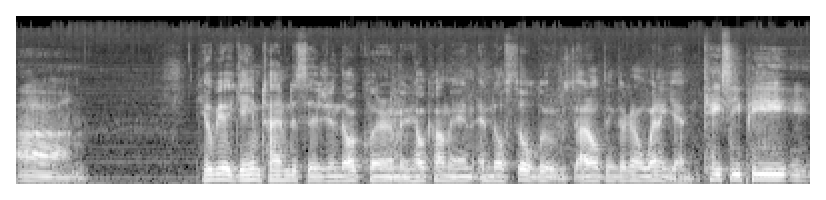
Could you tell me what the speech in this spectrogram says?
Um, He'll be a game time decision. They'll clear him and he'll come in and they'll still lose. I don't think they're gonna win again. KCP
